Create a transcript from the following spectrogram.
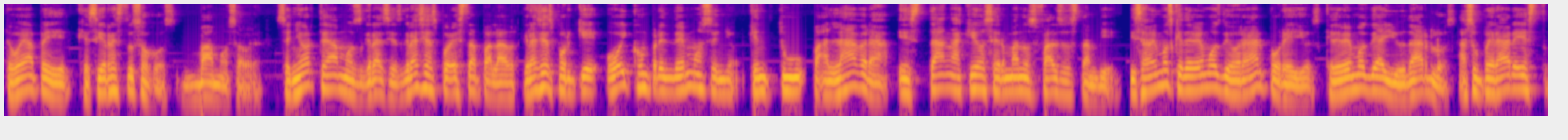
Te voy a pedir que cierres tus ojos. Vamos ahora. Señor, te damos gracias. Gracias por esta palabra. Gracias porque hoy comprendemos, Señor, que en tu palabra están aquellos hermanos falsos también. Y sabemos que debemos de orar por ellos, que debemos de ayudarlos a superar esto.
